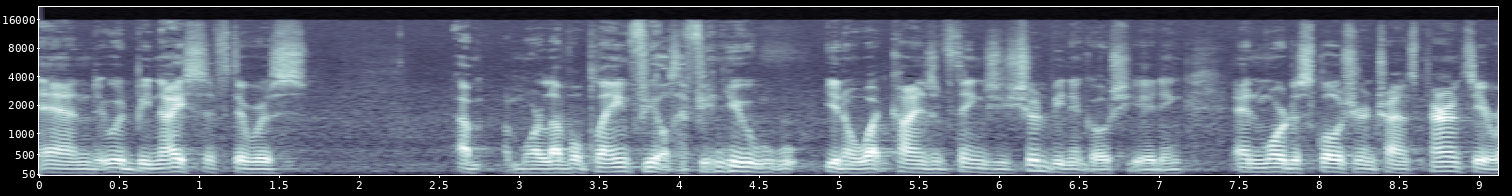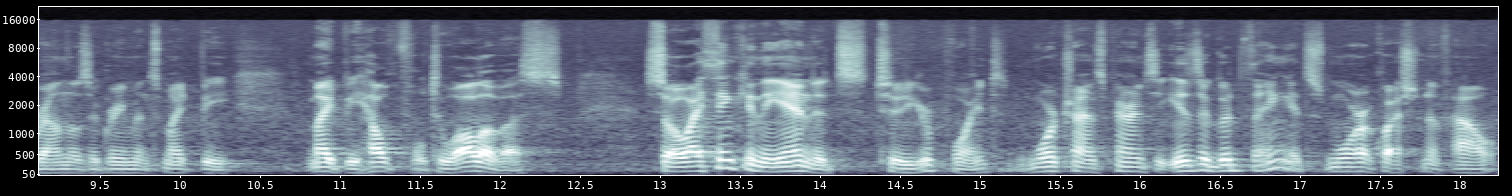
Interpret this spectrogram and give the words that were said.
and it would be nice if there was a, a, more level playing field if you knew you know what kinds of things you should be negotiating and more disclosure and transparency around those agreements might be might be helpful to all of us so I think in the end it's to your point more transparency is a good thing it's more a question of how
